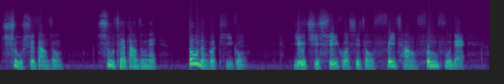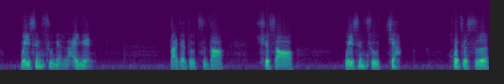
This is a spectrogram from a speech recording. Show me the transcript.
素食当中、素菜当中呢都能够提供。尤其水果是一种非常丰富的维生素的来源。大家都知道，缺少维生素加，或者是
